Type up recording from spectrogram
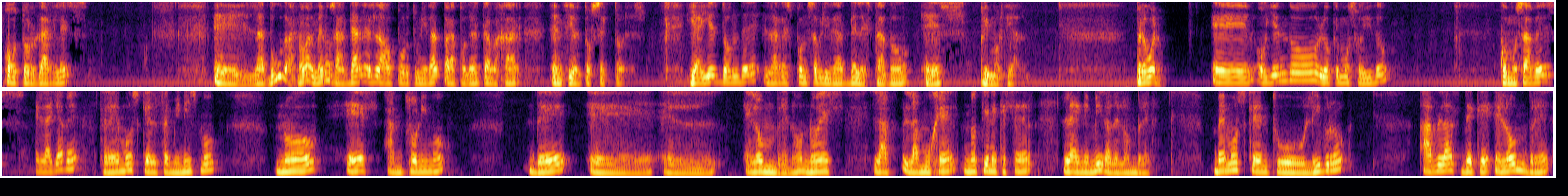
otorgarles eh, la duda, ¿no? Al menos a darles la oportunidad para poder trabajar en ciertos sectores. Y ahí es donde la responsabilidad del Estado es primordial. Pero bueno, eh, oyendo lo que hemos oído, como sabes... En la llave creemos que el feminismo no es antónimo de eh, el, el hombre, ¿no? No es la, mujer, no tiene que ser la enemiga del hombre. Vemos que en tu libro hablas de que el hombre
